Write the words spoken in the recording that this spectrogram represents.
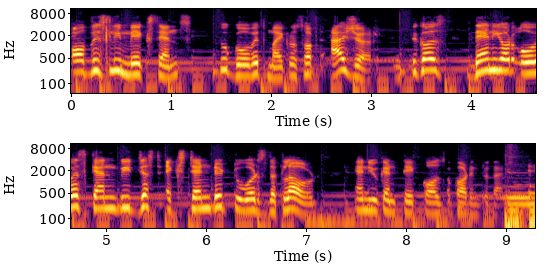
obviously make sense to go with Microsoft Azure because then your OS can be just extended towards the cloud and you can take calls according to that.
